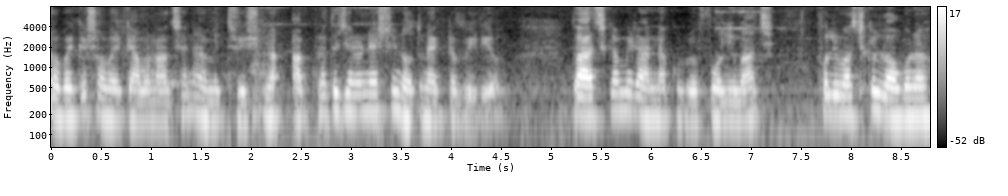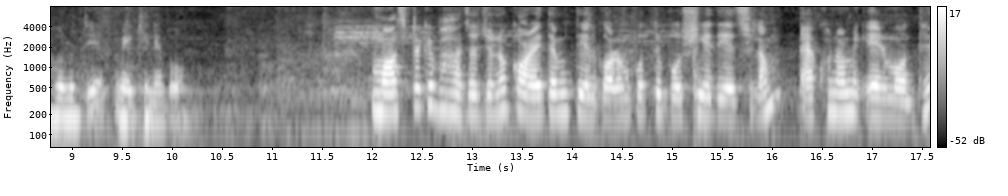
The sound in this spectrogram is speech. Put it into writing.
সবাইকে, সবাই কেমন আছেন? আমি তৃষ্ণা। আপনাদের জন্য নিয়ে আসছি নতুন একটা ভিডিও তো আজকে আমি রান্না করব ফলি মাছ। ফলি মাছটাকে লবণ আর হলুদ দিয়ে মেখে নেব। মাছটাকে ভাজার জন্য কড়াইতে আমি তেল গরম করতে বসিয়ে দিয়েছিলাম। এখন আমি এর মধ্যে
